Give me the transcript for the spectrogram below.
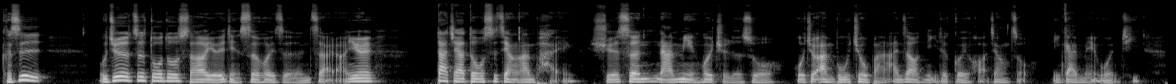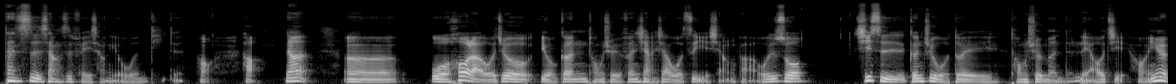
可是我觉得这多多少少有一点社会责任在啦，因为大家都是这样安排，学生难免会觉得说，我就按部就班，按照你的规划这样走，应该没问题。但事实上是非常有问题的。好，好，那呃。我后来我就有跟同学分享一下我自己的想法，我就说，其实根据我对同学们的了解，哈，因为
